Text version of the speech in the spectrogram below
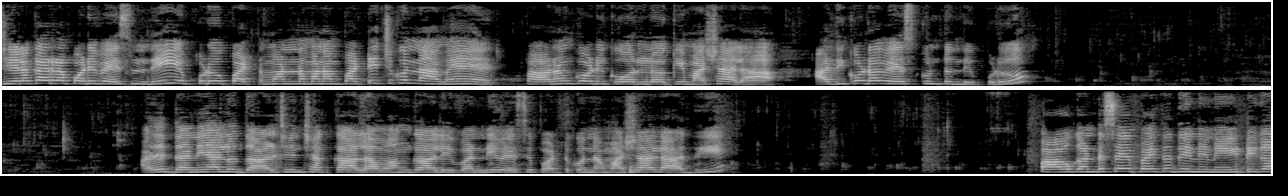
జీలకర్ర పొడి వేసింది. ఇప్పుడు పట్ మొన్న మనం పట్టించుకున్నామే పారం కోడి కూరలోకి మసాలా. అది కూడా వేసుకుంటుంది ఇప్పుడు. అదే ధనియాలు దాల్చిన చెక్క లవంగాలు ఇవన్నీ వేసి పట్టుకున్న మసాలా అది. పావు గంట సేపు అయితే దీన్ని నీట్గా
